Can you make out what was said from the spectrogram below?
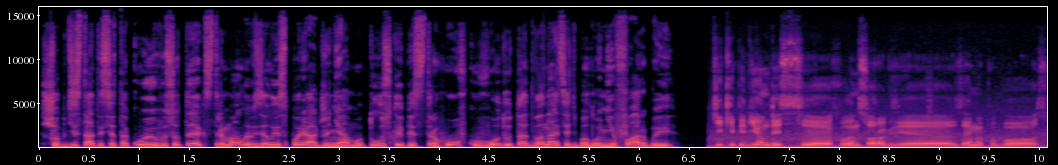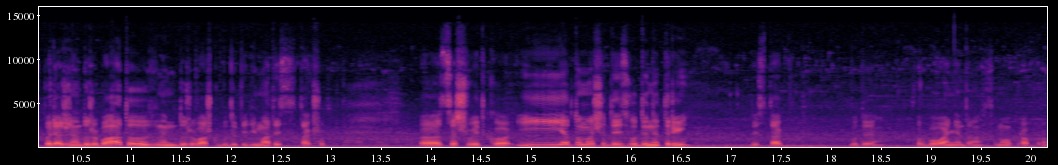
Щоб дістатися такої висоти, екстремали взяли спорядження: мотузки, підстраховку, воду та 12 балонів фарби. Тільки підйом десь е, хвилин 40 займе, бо спорядження дуже багато, з ним дуже важко буде підійматися, так щоб е, це швидко. І я думаю, що десь години три, десь так буде фарбування да, самого прапора.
